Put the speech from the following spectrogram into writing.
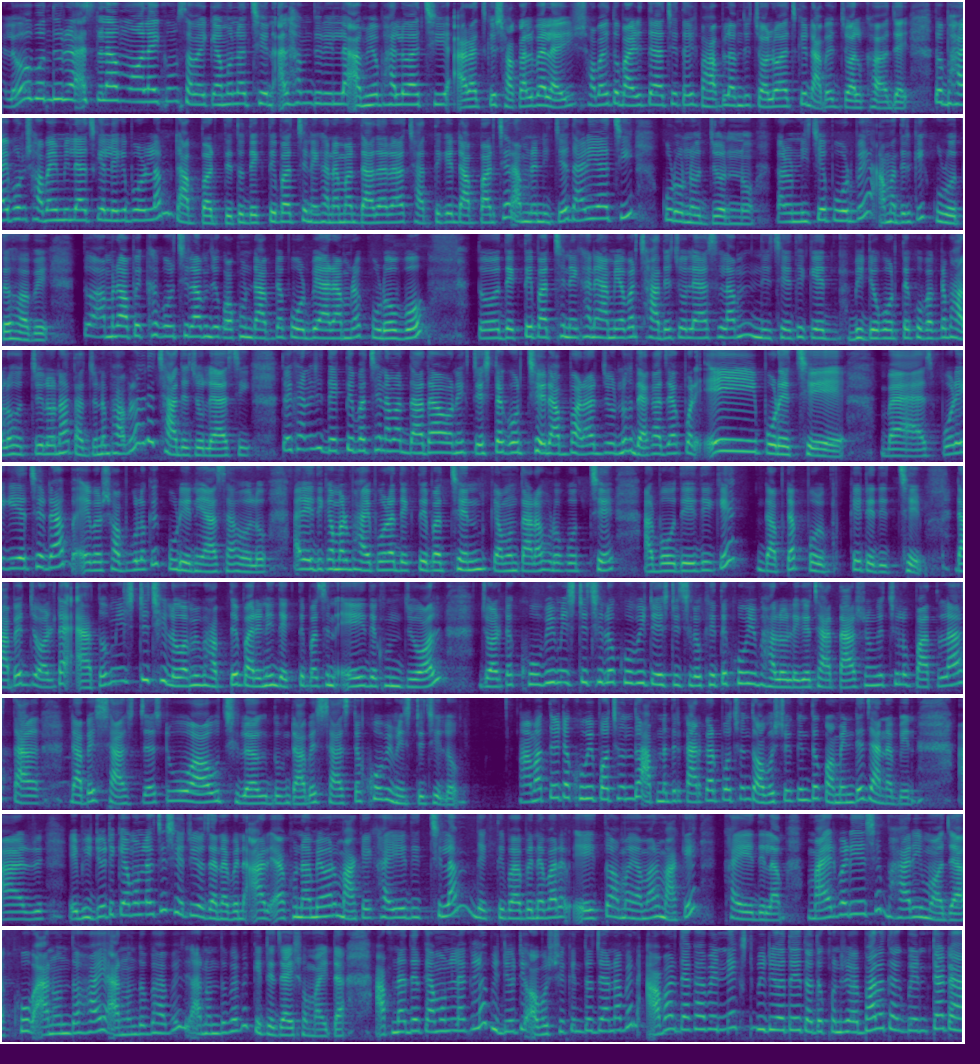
Hello বন্ধুরা, আসসালামু আলাইকুম। সবাই কেমন আছেন? আলহামদুলিল্লাহ, আমিও ভালো আছি। আর আজকে সকালবেলায় সবাই তো বাড়িতে আছে, তাই ভাবলাম যে চলো আজকে ডাবের জল খাওয়া যায়। তো ভাই বোন সবাই মিলে আজকে লেগে পড়লাম ডাব পাড়তে তো দেখতে পাচ্ছেন, এখানে আমার দাদারা ছাদ থেকে ডাব পাড়ছে আর আমরা নিচে দাঁড়িয়ে আছি কুড়োনোর জন্য। কারণ নিচে পড়বে, আমাদেরকে কুড়োতে হবে। তো আমরা অপেক্ষা করছিলাম যে কখন ডাবটা পড়বে আর আমরা কুড়োবো। তো দেখতে পাচ্ছেন এখানে আমি আবার ছাদে চলে আসলাম। নিচে থেকে ভিডিও করতে খুব একটা ভালো হচ্ছিল না, তার জন্য ভাবলাম যে ছাদে চলে আসি। তো এখানে যে দেখতে পাচ্ছেন আমার দাদা অনেক চেষ্টা করছে ডাব ভাড়ার জন্য, দেখা যাক পরে এই পড়েছে। ব্যাস, পড়ে গিয়েছে ডাব, এবার সবগুলোকে কুড়িয়ে নিয়ে আসা হলো। আর এদিকে আমার ভাইপোরা দেখতে পাচ্ছেন কেমন তাড়াহুড়ো করছে, আর বৌদি এদিকে ডাবটা কেটে দিচ্ছে। ডাবের জলটা এত মিষ্টি ছিল, আমি ভাবতে পারিনি, দেখতে পাচ্ছেন এই দেখুন জল, জলটা খুবই মিষ্টি ছিল, খুবই টেস্টি ছিল, খেতে খুবই ভালো লেগেছে। আর তার সঙ্গে ছিল পাতলা, তার ডাবের শ্বাস জাস্ট ও আউ ছিল একদম, ডাবের শ্বাসটা খুবই মিষ্টি ছিল। আমার তো এটা খুবই পছন্দ। আপনাদের কার কার পছন্দ অবশ্যই কিন্তু কমেন্টে জানাবেন। আর এই ভিডিওটি কেমন লাগছে সেটিও জানাবেন। আর এখন আমি আমার মাকে খাইয়ে দিচ্ছিলাম। দেখতে পাবেন এবার এই তো আমি আমার মাকে খাইয়ে দিলাম। মায়ের বাড়ি এসে ভারী মজা। খুব আনন্দ হয়, আনন্দভাবে আনন্দভাবে কেটে যায় সময়টা। আপনাদের কেমন লাগল ভিডিওটি অবশ্যই কিন্তু জানাবেন। আবার দেখা হবে নেক্সট ভিডিওতে। ততক্ষণ সবাই ভালো থাকবেন। টাটা!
